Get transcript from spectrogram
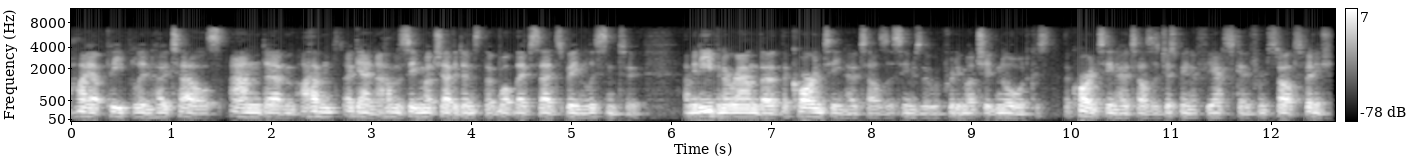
high up people in hotels, and um, I haven't, again, I haven't seen much evidence that what they've said has been listened to. I mean, even around the, the quarantine hotels, it seems they were pretty much ignored because the quarantine hotels have just been a fiasco from start to finish.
